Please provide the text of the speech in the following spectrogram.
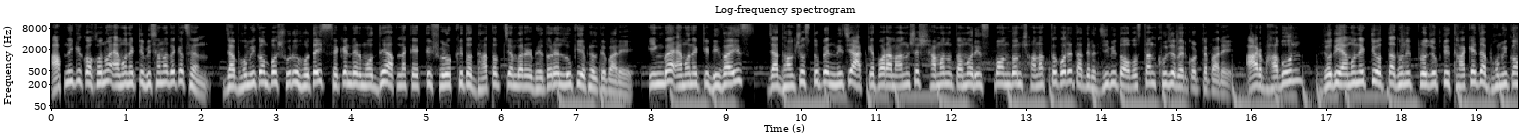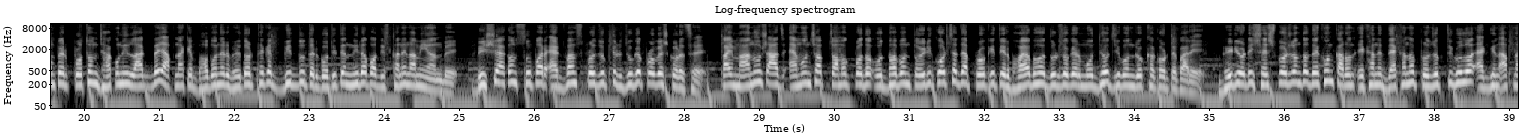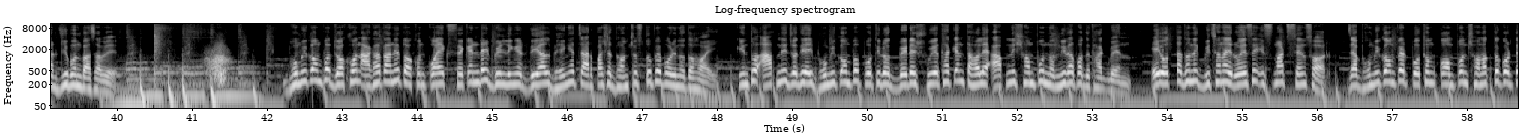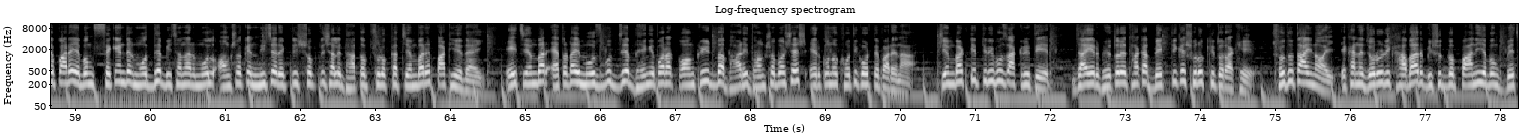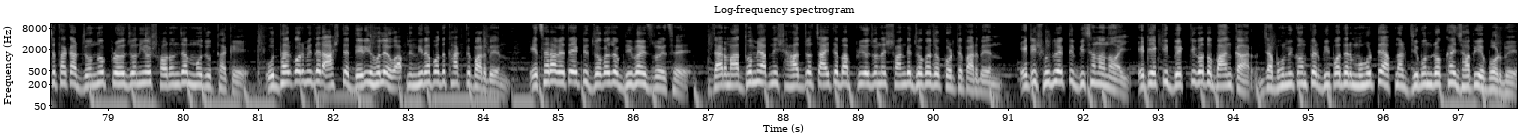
আপনি কি কখনো এমন একটি বিছানা দেখেছেন, যা ভূমিকম্প শুরু হতেই সেকেন্ডের মধ্যে আপনাকে একটি সুরক্ষিত ধাতব চেম্বারের ভেতরে লুকিয়ে ফেলতে পারে? কিংবা এমন একটি ডিভাইস যা ধ্বংসস্তূপের নিচে আটকে পড়া মানুষের সামান্যতম হৃদস্পন্দন শনাক্ত করে তাদের জীবিত অবস্থান খুঁজে বের করতে পারে। আর ভাবুন, যদি এমন একটি অত্যাধুনিক প্রযুক্তি থাকে যা ভূমিকম্পের প্রথম ঝাঁকুনি লাগবেই আপনাকে ভবনের ভেতর থেকে বিদ্যুতের গতিতে নিরাপদ স্থানে নামিয়ে আনবে। বিশ্ব এখন সুপার অ্যাডভান্স প্রযুক্তির যুগে প্রবেশ করেছে। তাই মানুষ আজ এমন সব চমকপ্রদ উদ্ভাবন তৈরি করছে যা প্রকৃতির ভয়াবহ দুর্যোগের মধ্যেও জীবন রক্ষা করতে পারে। ভিডিওটি শেষ পর্যন্ত দেখুন, কারণ এখানে দেখানো প্রযুক্তিগুলো একদিন আপনার জীবন বাঁচাবে। ভূমিকম্প যখন আঘাত আনে, তখন কয়েক সেকেন্ডেই বিল্ডিংয়ের দেয়াল ভেঙে চারপাশে ধ্বংসস্তূপে পরিণত হয়। কিন্তু আপনি যদি এই ভূমিকম্প প্রতিরোধ বেডে শুয়ে থাকেন, তাহলে আপনি সম্পূর্ণ নিরাপদে থাকবেন। এই অত্যাধুনিক বিছানায় রয়েছে স্মার্ট সেন্সর, যা ভূমিকম্পের প্রথম কম্পন শনাক্ত করতে পারে এবং সেকেন্ডের মধ্যে বিছানার মূল অংশকে নিচের একটি শক্তিশালী ধাতব সুরক্ষা চেম্বারে পাঠিয়ে দেয়। এই চেম্বার এতটাই মজবুত যে ভেঙে পড়া কংক্রিট বা ভারী ধ্বংসাবশেষ এর কোনো ক্ষতি করতে পারে না। চেম্বারটি ত্রিভুজ আকৃতির। যা এর ভেতরে থাকা ব্যক্তিকে সুরক্ষিত রাখে। শুধু তাই নয়, এখানে জরুরি খাবার, বিশুদ্ধ পানি এবং বেঁচে থাকার জন্য প্রয়োজনীয় সরঞ্জাম মজুদ থাকে। উদ্ধারকর্মীদের আসতে দেরি হলেও আপনি নিরাপদে থাকতে পারবেন। এছাড়াও এতে একটি যোগাযোগ ডিভাইস রয়েছে, যার মাধ্যমে আপনি সাহায্য চাইতে বা প্রিয়জনের সঙ্গে যোগাযোগ করতে পারবেন। এটি শুধু একটি বিছানা নয়, এটি একটি ব্যক্তিগত বাংকার, যা ভূমিকম্পের বিপদের মুহূর্তে আপনার জীবন রক্ষায় ঝাঁপিয়ে পড়বে।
